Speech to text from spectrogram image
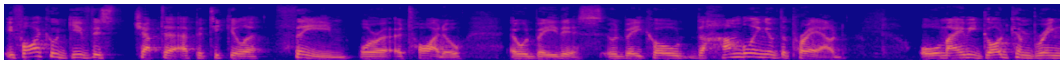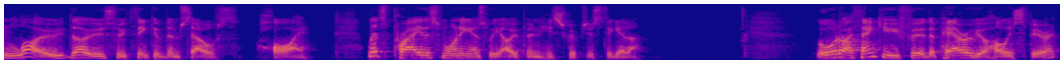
If I could give this chapter a particular theme or a, a title, it would be this. It would be called The Humbling of the Proud or maybe God can bring low those who think of themselves high. Let's pray this morning as we open His scriptures together. Lord, I thank you for the power of your Holy Spirit,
